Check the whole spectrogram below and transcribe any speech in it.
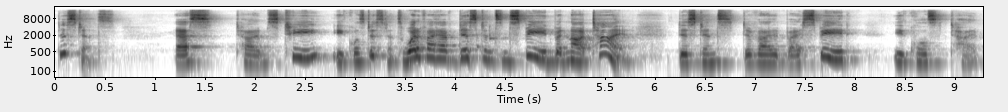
distance. S times t equals distance. What if I have distance and speed but not time? Distance divided by speed equals time.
